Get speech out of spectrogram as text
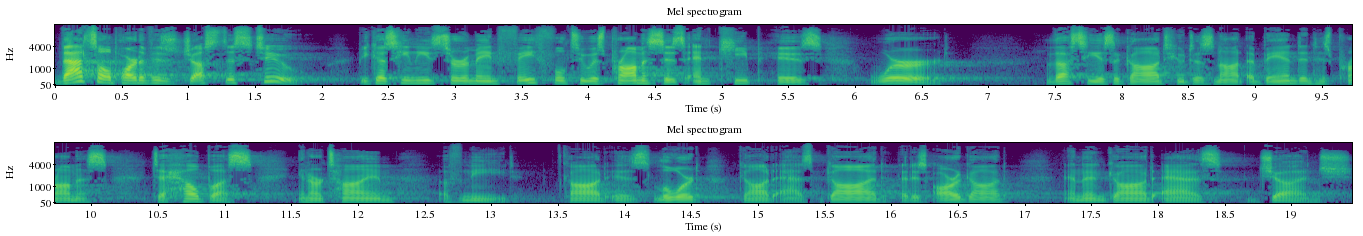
That's all part of his justice, too, because he needs to remain faithful to his promises and keep his word. Thus, he is a God who does not abandon his promise to help us in our time of need. God is Lord, God as God, that is our God, and then God as judge.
